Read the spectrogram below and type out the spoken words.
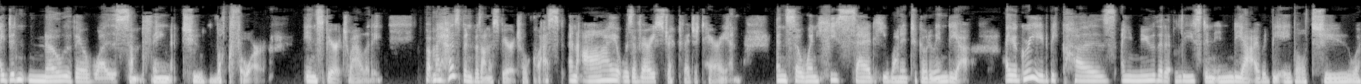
I didn't know there was something to look for in spirituality. But my husband was on a spiritual quest and I was a very strict vegetarian. And so when he said he wanted to go to India, I agreed because I knew that at least in India, I would be able to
